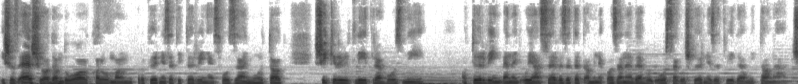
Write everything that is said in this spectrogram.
És az első adandó alkalommal, amikor a környezeti törvényhez hozzányúltak, sikerült létrehozni a törvényben egy olyan szervezetet, aminek az a neve, hogy Országos Környezetvédelmi Tanács,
